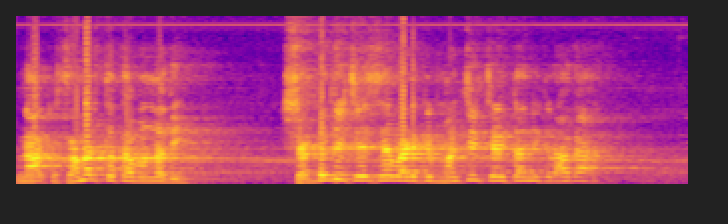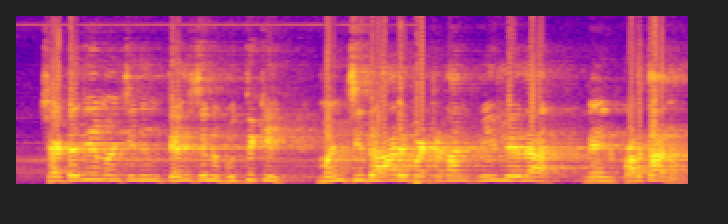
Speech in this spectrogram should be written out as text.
నాకు సమర్థత ఉన్నది. చెడ్డది చేసేవాడికి మంచి చేయటానికి రాదా? చెడ్డది మంచిది తెలిసిన బుద్ధికి మంచి దారి పెట్టడానికి వీలు లేదా నేను పడతాను.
